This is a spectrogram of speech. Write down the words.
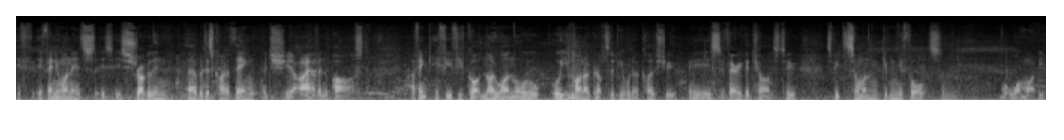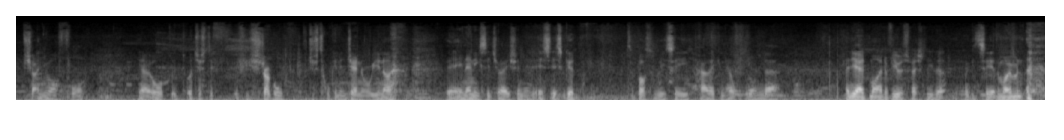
if, if anyone is, is, is struggling uh, with this kind of thing, which you know, I have in the past, I think if, if you've got no one or, or you can't open up to the people that are close to you, it's a very good chance to speak to someone and give them your thoughts and what, what might be shutting you off or you know, or, or just if, if you struggle with just talking in general, you know, in any situation, it's, it's good to possibly see how they can help you and uh, and yeah, admire the view especially that we can see at the moment,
